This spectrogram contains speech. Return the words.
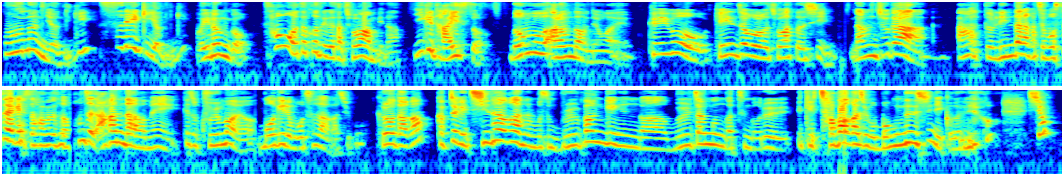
우는 연기, 쓰레기 연기, 뭐 이런 거. 성우 오타쿠들이 다 좋아합니다. 이게 다 있어. 너무 아름다운 영화예요. 그리고 개인적으로 좋았던 씬. 남주가 아, 또 린다랑 같이 못 살겠어 하면서 혼자 나간 다음에 계속 굶어요. 먹이를 못 찾아가지고. 그러다가 갑자기 지나가는 무슨 물방갱인가 물장군 같은 거를 이렇게 잡아가지고 먹는 씬이 있거든요. 쇽!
